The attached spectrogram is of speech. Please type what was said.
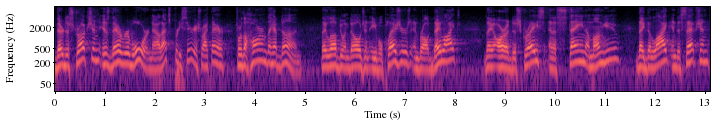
Their destruction is their reward. Now, that's pretty serious right there. For the harm they have done, they love to indulge in evil pleasures in broad daylight. They are a disgrace and a stain among you. They delight in deception,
